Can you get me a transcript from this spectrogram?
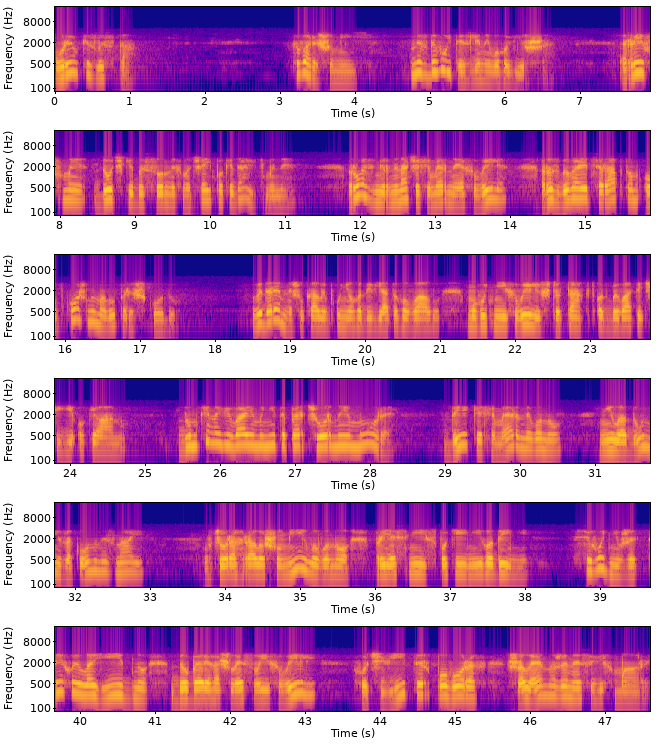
Уривки з листа. Товаришу мій, не здивуйте з лінивого вірша. Рифми, дочки безсонних ночей покидають мене. Розмір, неначе химерна хвиля, розбивається раптом об кожну малу перешкоду. Ви даремне шукали б у нього дев'ятого валу, могутньої хвилі, що такт отбивати чиї океану. Думки навіває мені тепер Чорне море, дике, химерне воно, ні ладу, ні закону не знає. Вчора грало шуміло воно при ясній спокійній годині. Сьогодні вже тихо й лагідно до берега шле свої хвилі, хоч вітер по горах шалено жене сиві хмари.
